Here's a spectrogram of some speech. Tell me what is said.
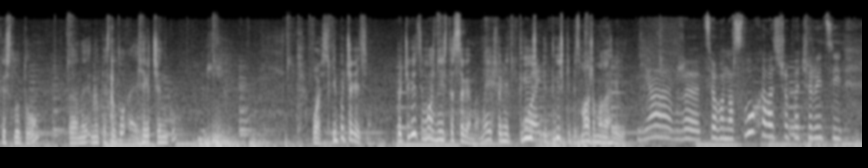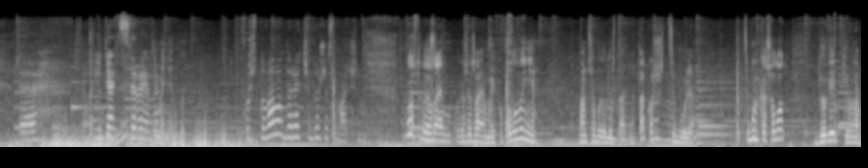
кислоту, е, не, не кислоту, а гірчинку. Ось, і печериці. Печериці можна їсти сирими. Ми їх сьогодні трішки, Ой. трішки підсмажимо на грилі. Я вже цього наслухалась, що печериці е, Давай їдять дві, сирими. І мені дві. Куштувала, до речі, дуже смачно. Просто розрізаємо, розрізаємо їх по половині. Нам цього буде достатньо. Також цибуля. Цибулька шалот до рибки вона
